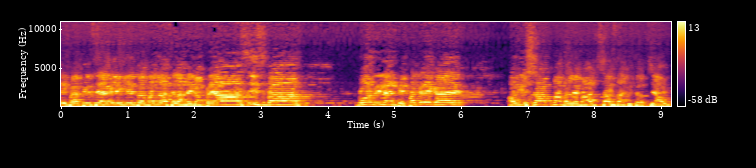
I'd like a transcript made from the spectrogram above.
एक बार फिर से अगली गेंद पर बल्ला चलाने का प्रयास। इस बार बाउंड्री लाइन पे पकड़े गए और ये सातवां बल्लेबाज सहरसा की तरफ़ से आउट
